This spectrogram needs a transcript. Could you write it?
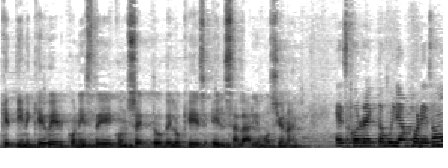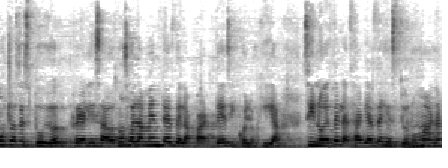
que tiene que ver con este concepto de lo que es el salario emocional. Es correcto, Julián. Por eso muchos estudios realizados no solamente desde la parte de psicología, sino desde las áreas de gestión humana,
